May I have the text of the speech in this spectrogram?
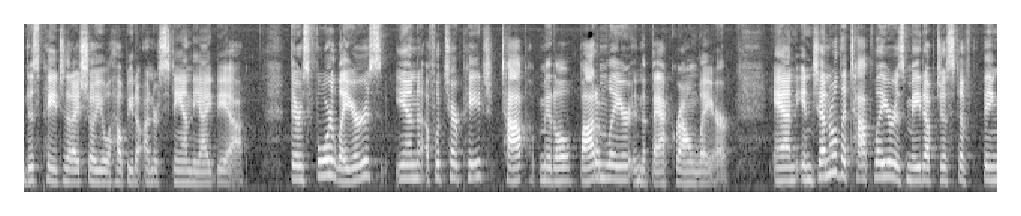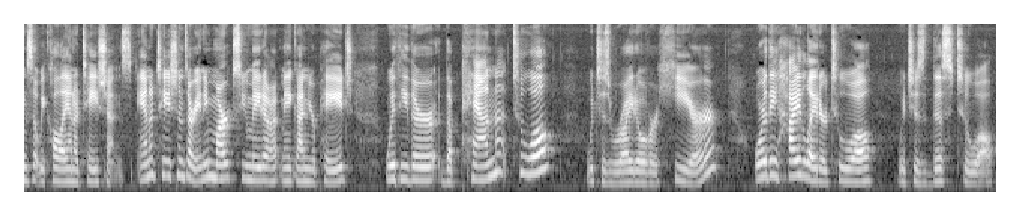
this page that I show you will help you to understand the idea. There's four layers in a flip chart page, top, middle, bottom layer, and the background layer. And in general, the top layer is made up just of things that we call annotations. Annotations are any marks you may make on your page with either the pen tool, which is right over here, or the highlighter tool, which is this tool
